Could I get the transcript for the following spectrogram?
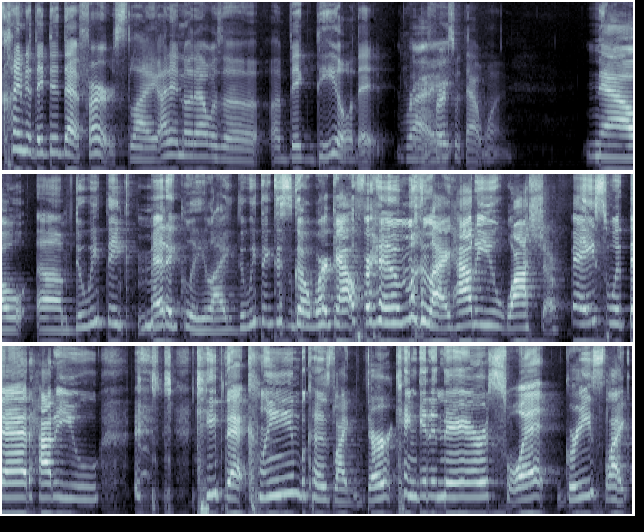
claim that they did that first? Like I didn't know that was a, a big deal that Right. first with that one. Now, um, do we think medically, like, do we think this is gonna work out for him? like, how do you wash your face with that? How do you keep that clean? Because like dirt can get in there, sweat, grease. Like,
